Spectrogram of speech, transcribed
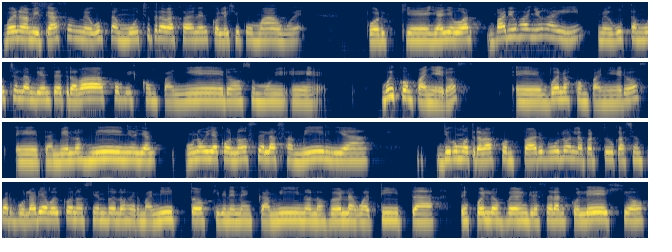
bueno, a mi caso me gusta mucho trabajar en el Colegio Pumahue porque ya llevo varios años ahí, me gusta mucho el ambiente de trabajo, mis compañeros son muy, eh, muy compañeros, eh, buenos compañeros, eh, también los niños, uno ya conoce a la familia, yo como trabajo en párvulo, en la parte de educación parvularia, voy conociendo a los hermanitos que vienen en camino, los veo en la guatita, después los veo ingresar al colegio.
